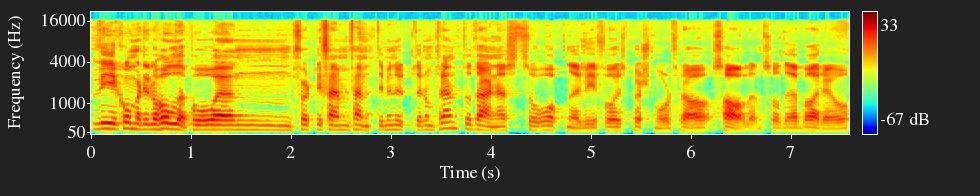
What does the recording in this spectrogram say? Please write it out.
Vi kommer til å holde på 45-50 minutter omtrent. og Dernest så åpner vi for spørsmål fra salen. Så det er bare å,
